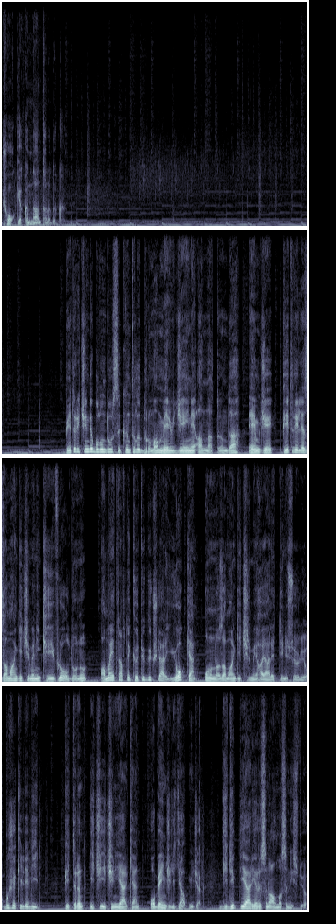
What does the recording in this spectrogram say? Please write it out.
çok yakından tanıdık. Peter içinde bulunduğu sıkıntılı duruma Mary Jane'i anlattığında MJ, Peter ile zaman geçirmenin keyifli olduğunu ama etrafta kötü güçler yokken onunla zaman geçirmeyi hayal ettiğini söylüyor. Bu şekilde değil. Peter'ın içi içini yerken o bencillik yapmayacak. Gidip diğer yarısını almasını istiyor.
